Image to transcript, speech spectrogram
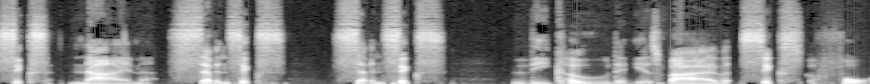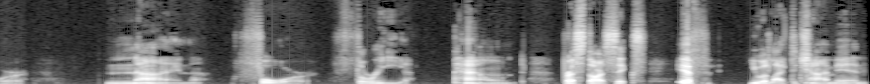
six nine seven six seven six the code is 564943 pound. Press star 6 if you would like to chime in.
